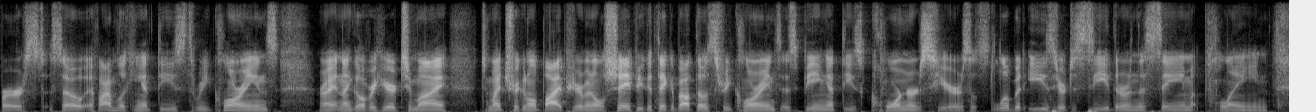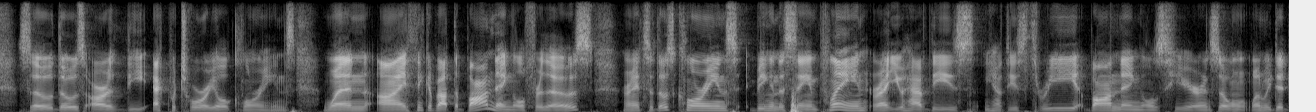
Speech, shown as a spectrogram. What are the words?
first. So if I'm looking at these three chlorines, right, and I go over here to my to my trigonal bipyramidal shape, you could think about those three chlorines as being at these corners here. So it's a little bit easier to see they're in the same plane. So those are the equatorial chlorines. When I think about the bond angle for those, right, so those chlorines being in the same plane, right, you have these you have these three bond angles here. And so when we did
